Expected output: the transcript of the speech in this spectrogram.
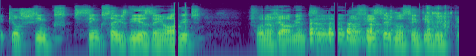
aqueles 5, 6 dias em óbitos foram realmente uh, difíceis, no sentido em que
